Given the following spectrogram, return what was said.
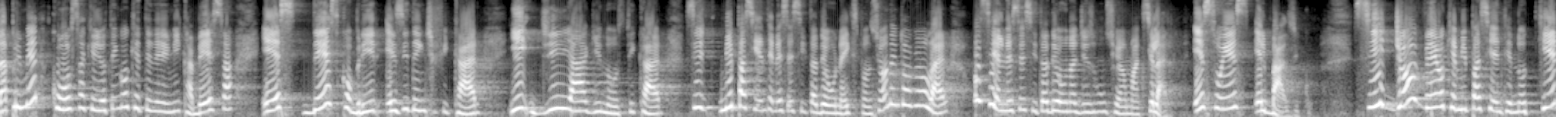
a primeira coisa que eu tenho que ter em minha cabeça é descobrir, é identificar e diagnosticar se meu paciente necessita de uma expansão endoveolar ou se ele necessita de uma disfunção maxilar. Isso é o básico. Se eu vejo que meu paciente não tem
